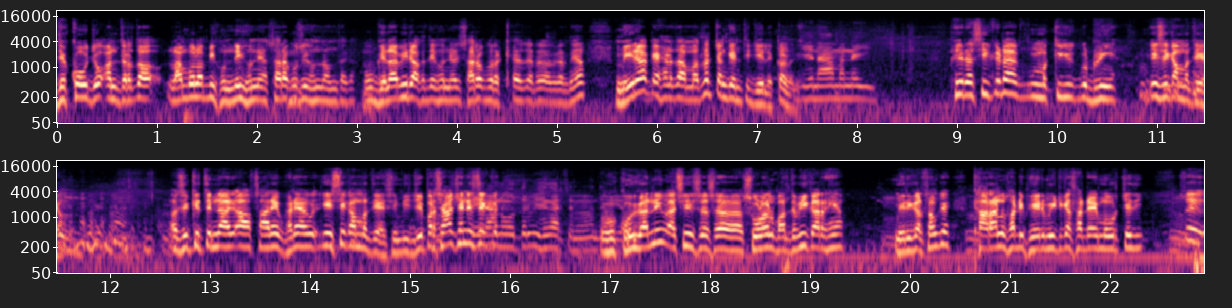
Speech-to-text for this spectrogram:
ਦੇਖੋ ਜੋ ਅੰਦਰ ਦਾ ਲਾਂਬੋ ਲਾਂਬੀ ਹੁੰਦੀ ਹੁੰਦੇ ਆ ਸਾਰਾ ਕੁਝ ਹੀ ਹੁੰਦਾ ਹੁੰਦਾ ਹੈਗਾ। ਉਹ ਗਿਲਾ ਵੀ ਰੱਖਦੇ ਹੁੰਦੇ ਆ ਸਾਰਾ ਕੁਝ ਰੱਖਿਆ ਕਰਦੇ ਆ। ਮੇਰਾ ਕਹਿਣ ਦਾ ਮਤਲਬ ਚੰਗੇ ਨਤੀਜੇ ਨਿਕਲਣਗੇ। ਜੇ ਨਾ ਮੰਨੇ ਜੀ। ਫਿਰ ਅਸੀਂ ਕਿਹੜਾ ਮੱਕੀ ਗੁੱਡਣੀ ਆ? ਇਸੇ ਕੰਮ ਤੇ ਆ। ਅਸੀਂ ਕਿਤੇ ਨਾ ਆ ਸਾਰੇ ਖੜੇ ਆ ਇਸੇ ਕੰਮ ਤੇ ਆ ਅਸੀਂ ਵੀ। ਜੇ ਪ੍ਰਸ਼ਾਸਨ ਇਸੇ ਨੂੰ ਉਧਰ ਵੀ ਸੰਘਰਸ਼ ਚੱਲਣਾ ਉਹ ਕੋਈ ਗੱਲ ਨਹੀਂ ਅਸੀਂ ਸ- ਸ- 16 ਨੂੰ ਬੰਦ ਵੀ ਕਰ ਰਹੇ ਹਾਂ। ਮੇਰੀ ਗੱਲ ਸਮਝੇ 18 ਨੂੰ ਸਾਡੀ ਫੇਰ ਮੀਟਿੰਗ ਹੈ ਸਾਡੇ ਮੋਰਚੇ ਦੀ। ਤੇ,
